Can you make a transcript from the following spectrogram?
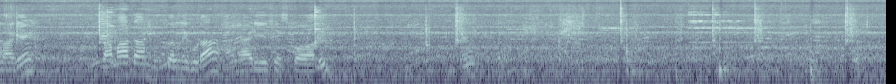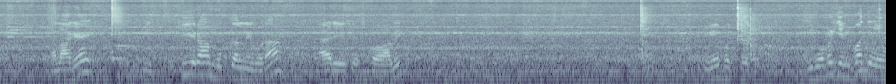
అలాగే టమాటా ముక్కల్ని కూడా యాడ్ చేసేసుకోవాలి. అలాగే కీరా ముక్కల్ని కూడా యాడ్ చేసేసుకోవాలి. వేపు వచ్చేది ఈ లోపలికి వెళ్ళిపోద్ది నేను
